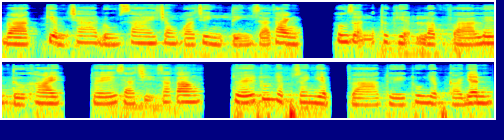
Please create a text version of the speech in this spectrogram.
và kiểm tra đúng sai trong quá trình tính giá thành, hướng dẫn thực hiện lập và lên tờ khai, thuế giá trị gia tăng, thuế thu nhập doanh nghiệp và thuế thu nhập cá nhân.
